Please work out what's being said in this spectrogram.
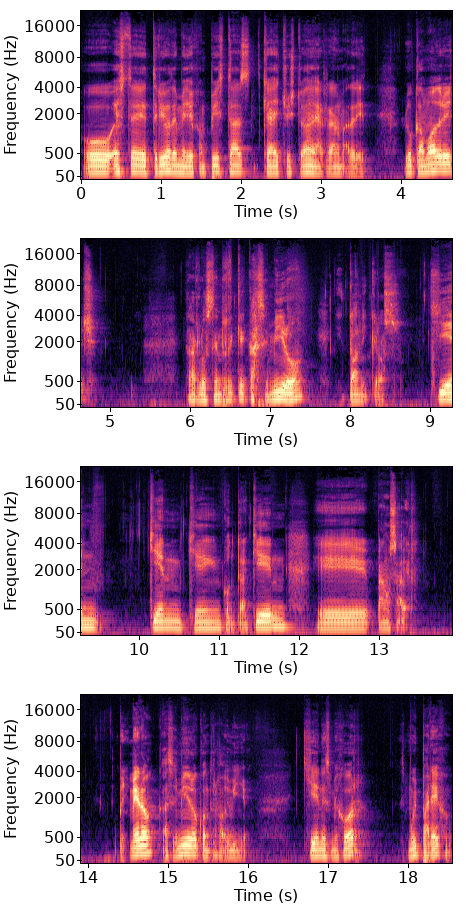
o este trío de mediocampistas que ha hecho historia en el Real Madrid. Luka Modric, Carlos Enrique Casemiro y Tony Cross. ¿Quién, quién, quién contra quién? Eh, vamos a ver. Primero, Casemiro contra Fabinho. ¿Quién es mejor? Es muy parejo.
